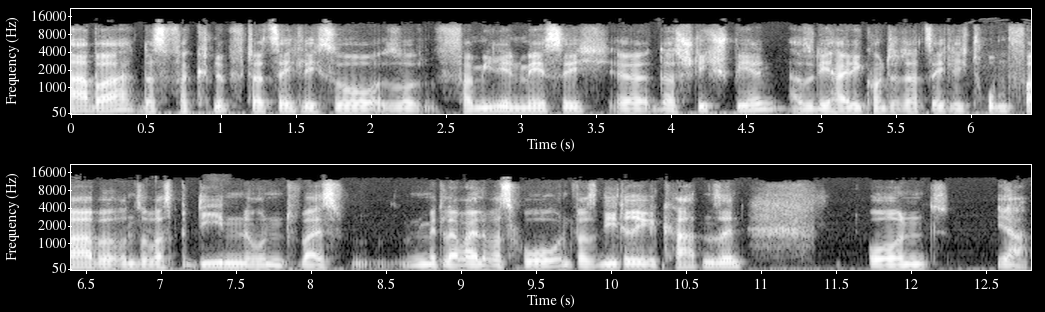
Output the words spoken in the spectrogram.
aber das verknüpft tatsächlich so, so familienmäßig äh, das Stichspielen. Also die Heidi konnte tatsächlich Trumpffarbe und sowas bedienen und weiß mittlerweile, was hohe und was niedrige Karten sind. Und ja,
